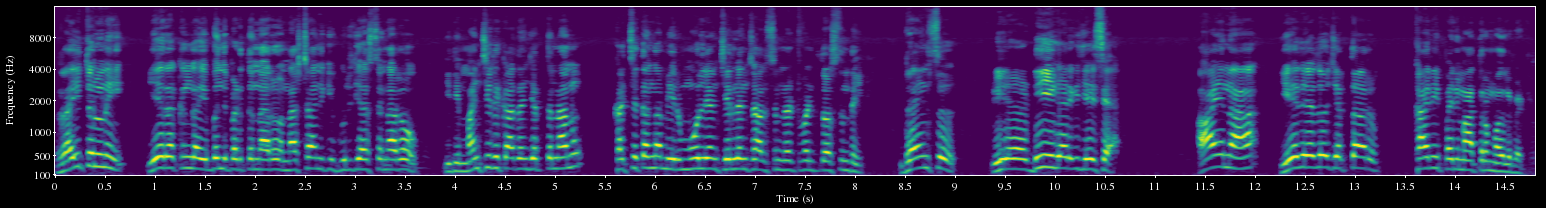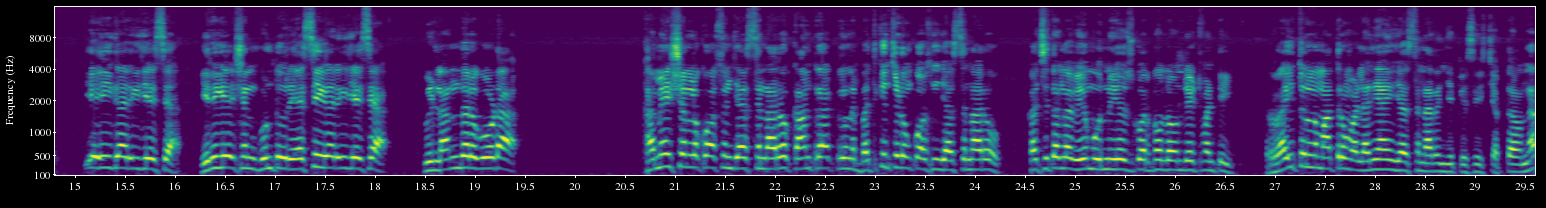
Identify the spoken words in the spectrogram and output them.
రైతుల్ని ఏ రకంగా ఇబ్బంది పెడుతున్నారో నష్టానికి గురి చేస్తున్నారో ఇది మంచిది కాదని చెప్తున్నాను. ఖచ్చితంగా మీరు మూల్యం చెల్లించాల్సినటువంటిది వస్తుంది. డ్రైన్స్ డిఈ గారికి చేశా. ఆయన ఏదేదో చెప్తారు. కానీ పని మాత్రం మొదలుపెట్టరు. ఏఈ గారికి చేశా ఇరిగేషన్ గుంటూరు ఎస్సీ గారికి చేశా వీళ్ళందరూ కూడా కమిషన్ల కోసం చేస్తున్నారు కాంట్రాక్టులను బతికించడం కోసం చేస్తున్నారు. ఖచ్చితంగా వేమూరు నియోజకవర్గంలో ఉండేటువంటి రైతులను మాత్రం వాళ్ళు అన్యాయం చేస్తున్నారని చెప్పేసి చెప్తా ఉన్నా.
